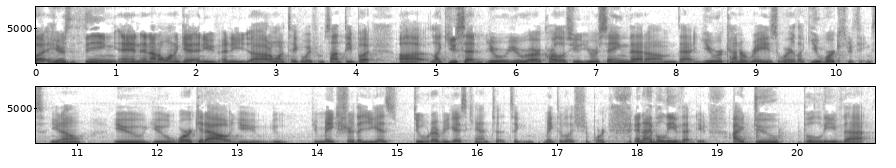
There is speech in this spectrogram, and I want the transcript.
but here's the thing, and, and I don't want to get any any uh, I don't want to take away from Santi, but uh, like you said, you you or Carlos, you, you were saying that um, that you were kind of raised where like you work through things, you know, you you work it out, you you you make sure that you guys do whatever you guys can to to make the relationship work, and I believe that, dude. I do believe that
